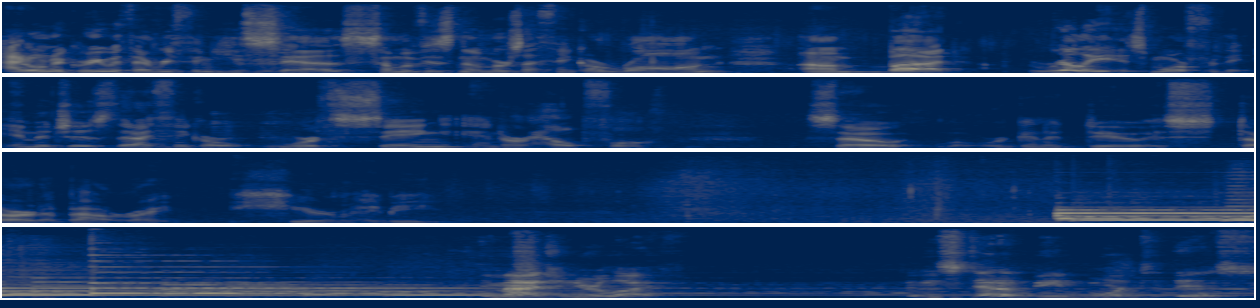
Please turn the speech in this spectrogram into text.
I don't agree with everything he says. Some of his numbers I think are wrong. Um, but really, it's more for the images that I think are worth seeing and are helpful. So, what we're going to do is start about right here, maybe. Imagine your life. That instead of being born to this,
